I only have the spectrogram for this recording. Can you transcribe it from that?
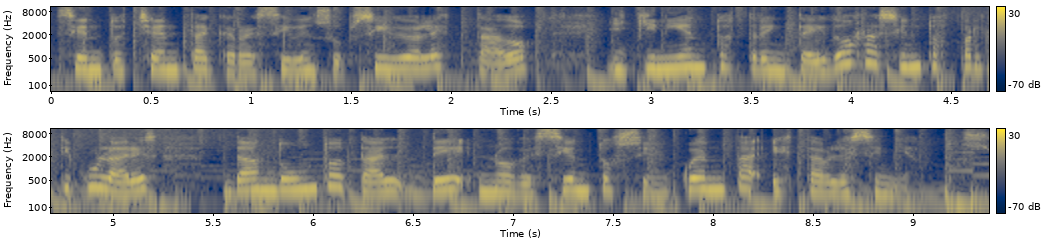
180 que reciben subsidio del Estado y 532 recintos particulares, dando un total de 950 establecimientos.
